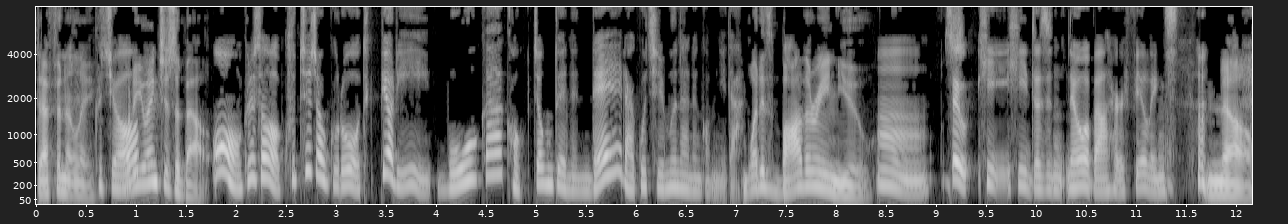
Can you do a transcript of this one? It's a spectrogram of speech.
Definitely. 그죠? What are you anxious about? 어, 그래서 구체적으로 특별히 뭐가 걱정되는데? 라고 질문하는 겁니다. What is bothering you? 음, so he, he doesn't know about her feelings. no,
